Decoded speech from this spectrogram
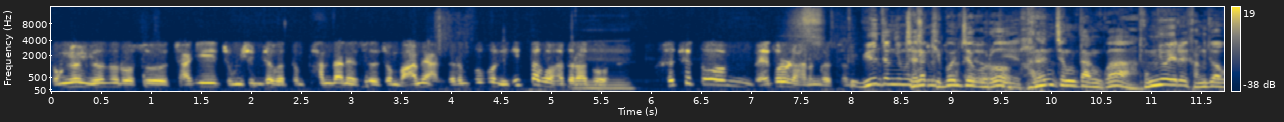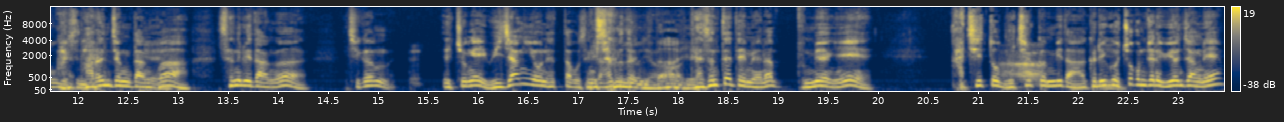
동료 위원으로서 자기 중심적 어떤 판단에서 좀 마음에 안 드는 부분이 있다고 하더라도 그렇게 또 매도를 하는 것은 위원장님은 저는 기본적으로 예, 바른 정당과 동료애를 강조하고 계신데 바른 정당과 새누리당은 지금 일종의 위장이혼했다고 생각하거든요. 예. 대선 때 되면은 분명히 같이 또 묻힐 아. 겁니다. 그리고 조금 전에 위원장님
